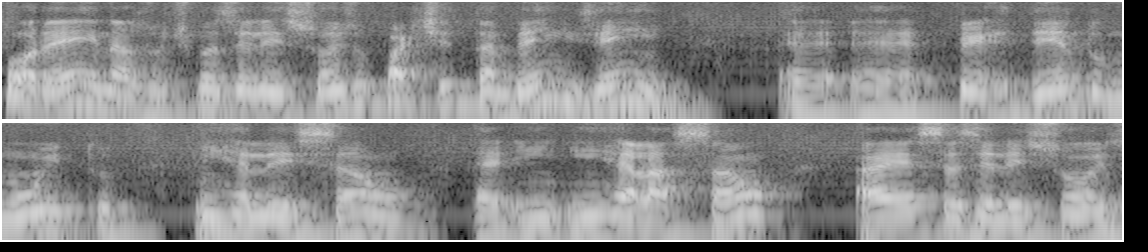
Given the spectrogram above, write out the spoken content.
Porém, nas últimas eleições, o partido também vem é, é, perdendo muito em, reeleição, é, em, em, relação a essas eleições.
